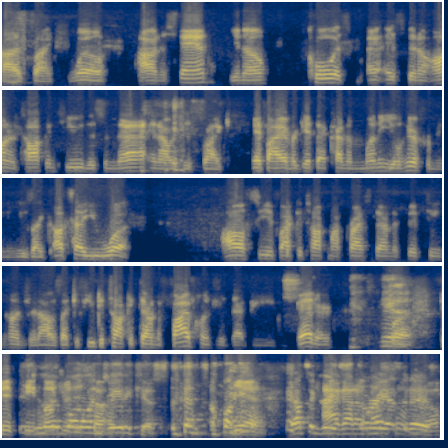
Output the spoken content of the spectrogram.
I was like, well, I understand, you know, cool. It's, uh, it's been an honor talking to you, this and that. And I was just like, if I ever get that kind of money, you'll hear from me. And he's like, I'll tell you what, I'll see if I could talk my price down to fifteen hundred. I was like, if you could talk it down to five hundred, that'd be even better. Yeah, but fifteen hundred. is Jadakiss. That's awesome. Yeah, that's a great story hustle, as it is. Bro.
